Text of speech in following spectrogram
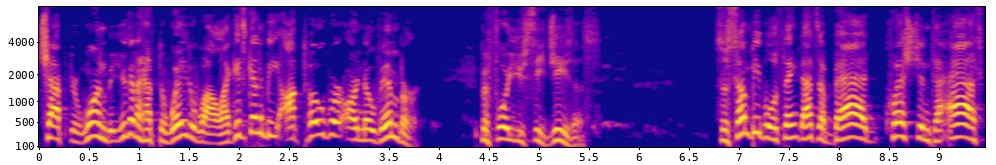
chapter one, but you're going to have to wait a while. Like it's going to be October or November before you see Jesus. So some people think that's a bad question to ask,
